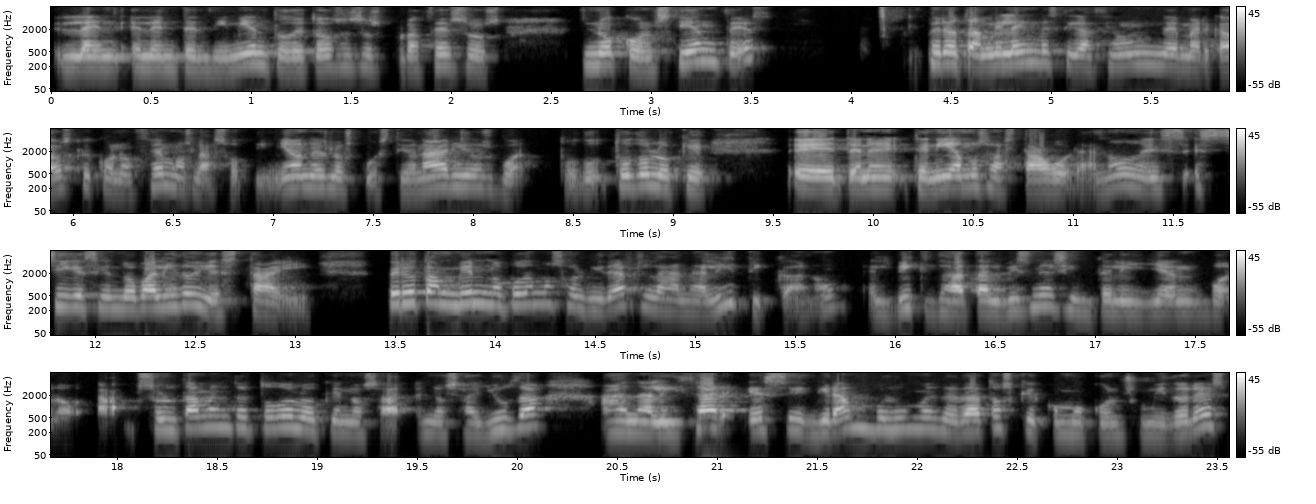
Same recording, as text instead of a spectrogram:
el entendimiento de todos esos procesos no conscientes, pero también la investigación de mercados que conocemos, las opiniones, los cuestionarios, bueno, todo, todo lo que eh, teníamos hasta ahora, ¿no? Es, sigue siendo válido y está ahí. Pero también no podemos olvidar la analítica, ¿no? El Big Data, el Business Intelligence, bueno, absolutamente todo lo que nos, nos ayuda a analizar ese gran volumen de datos que como consumidores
